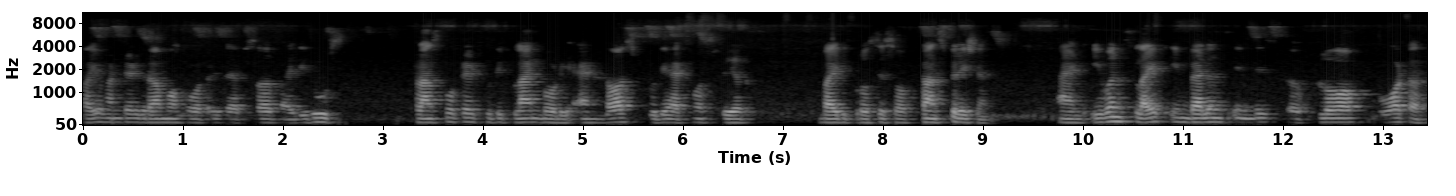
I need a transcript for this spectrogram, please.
500 gram of water is absorbed by the roots transported to the plant body and lost to the atmosphere by the process of transpiration and even slight imbalance in this uh, flow of water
